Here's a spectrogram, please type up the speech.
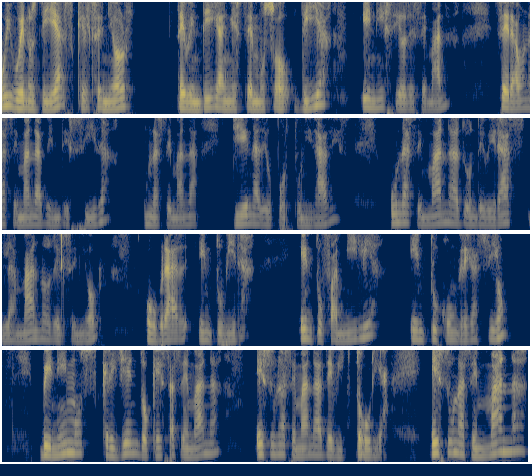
Muy buenos días, que el Señor te bendiga en este hermoso día, inicio de semana. Será una semana bendecida, una semana llena de oportunidades, una semana donde verás la mano del Señor obrar en tu vida, en tu familia, en tu congregación. Venimos creyendo que esta semana es una semana de victoria, es una semana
